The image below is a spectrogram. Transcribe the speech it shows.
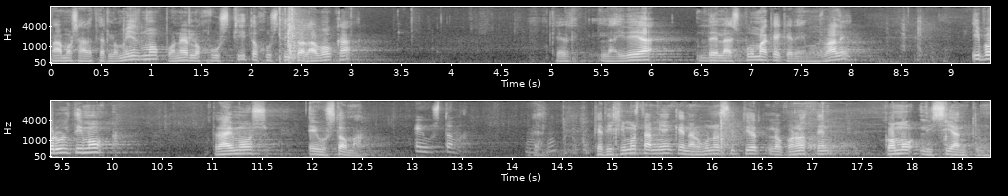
Vamos a hacer lo mismo, ponerlo justito, justito a la boca, que es la idea de la espuma que queremos, ¿vale? Y por último, traemos eustoma. Eustoma. que dijimos también que en algunos sitios lo conocen como lisiantum.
